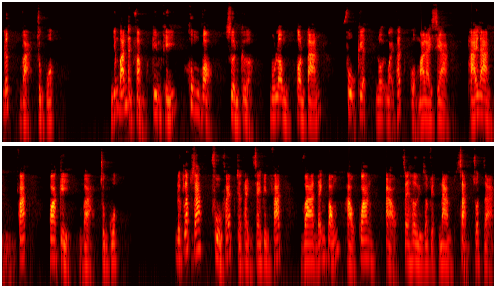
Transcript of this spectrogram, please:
Đức và Trung Quốc. Những bán thành phẩm kim khí, khung vỏ, sườn cửa, bu lông, con tán, phụ kiện nội ngoại thất của Malaysia, Thái Lan, Pháp, Hoa Kỳ và Trung Quốc. Được lắp ráp phù phép trở thành xe VinFast và đánh bóng hào quang ảo xe hơi do Việt Nam sản xuất ra.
